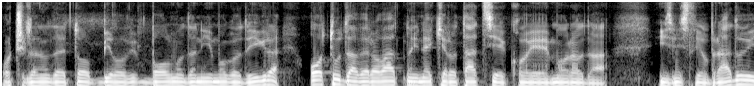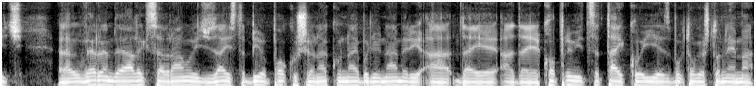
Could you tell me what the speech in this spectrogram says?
očigledno da je to bilo bolno da nije mogao da igra. Otuda verovatno i neke rotacije koje je morao da izmisli Obradović. Uh, verujem da je Aleksa Avramović zaista bio pokušao onako u najboljoj nameri, a da je, a da je Koprivica taj koji je zbog toga što nema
